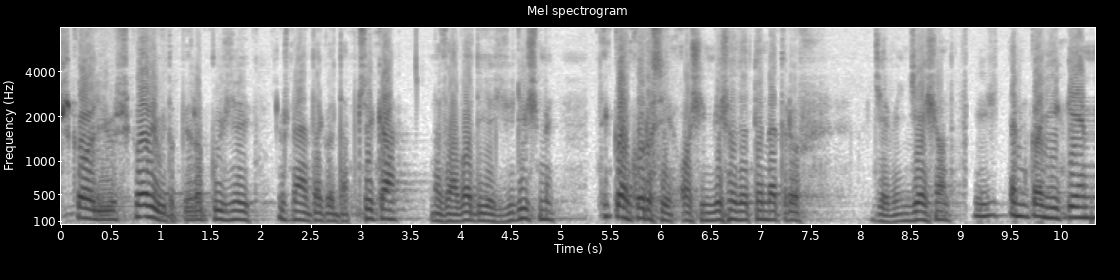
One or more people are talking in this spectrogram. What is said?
Szkolił, szkolił. Dopiero później już na tego dapczyka, na zawody jeździliśmy. Te konkursy 80 cm, 90 i tym konikiem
